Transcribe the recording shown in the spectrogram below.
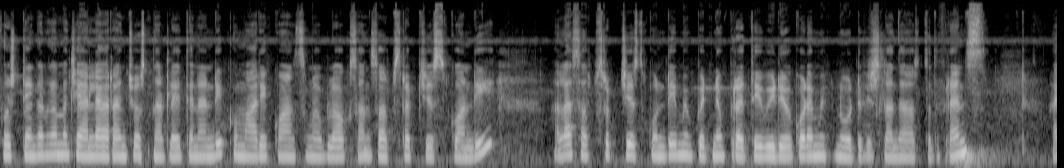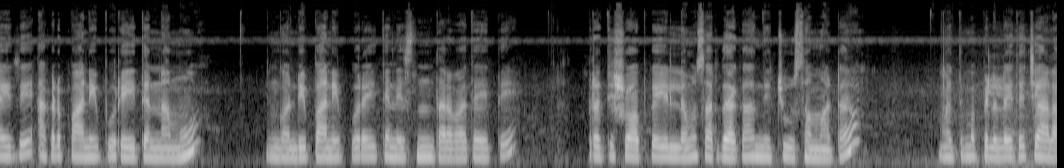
ఫస్ట్ టైం కనుక మా ఛానల్ ఎవరైనా చూస్తున్నట్లయితేనండి కుమారి కాన్సమ బ్లాగ్స్ అని సబ్స్క్రైబ్ చేసుకోండి. అలా సబ్స్క్రైబ్ చేసుకుంటే మేము పెట్టిన ప్రతి వీడియో కూడా మీకు నోటిఫికేషన్ అందరూ వస్తుంది ఫ్రెండ్స్. అయితే అక్కడ పానీపూరి అయితే తిన్నాము. ఇంకోండి పానీపూరి అయితే తినేసిన తర్వాత అయితే ప్రతి షాప్కి వెళ్ళాము. సరదాగా అన్ని చూసామాట అయితే మా పిల్లలు అయితే చాలా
